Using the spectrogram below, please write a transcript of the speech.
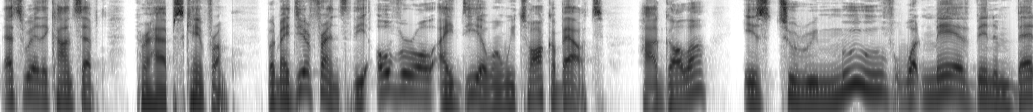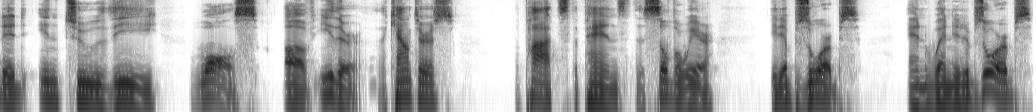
that's where the concept perhaps came from. But my dear friends, the overall idea when we talk about Hagala is to remove what may have been embedded into the walls of either the counters, the pots, the pans, the silverware. It absorbs. And when it absorbs,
